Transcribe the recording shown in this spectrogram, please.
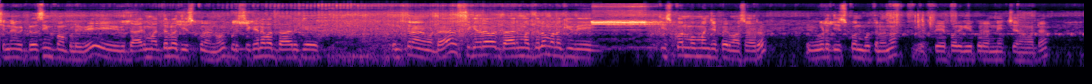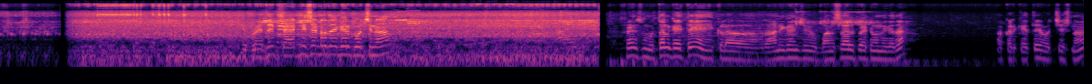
చిన్నవి డోసింగ్ పంపులు ఇవి. దారి మధ్యలో తీసుకున్నాను. ఇప్పుడు సికింద్రాబాద్ దారికి వెళ్తున్నాను అనమాట సికింద్రాబాద్ దారి మధ్యలో మనకి ఇవి తీసుకొని పొమ్మని చెప్పారు మా సారు. ఇవి కూడా తీసుకొని పోతున్నాను. పేపర్ గీపర్ అన్నీ ఇచ్చారనమాట ఇప్పుడైతే ప్యాట్నీ సెంటర్ దగ్గరికి వచ్చిన ఫ్రెండ్స్ మొత్తానికైతే ఇక్కడ రాణిగంజ్ బన్సలాలపేట ఉంది కదా. అక్కడికైతే వచ్చేసిన.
